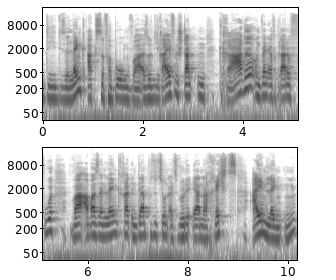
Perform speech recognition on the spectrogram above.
die, diese Lenkachse verbogen war. Also die Reifen standen gerade und wenn er gerade fuhr, war aber sein Lenkrad in der Position, als würde er nach rechts einlenken.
